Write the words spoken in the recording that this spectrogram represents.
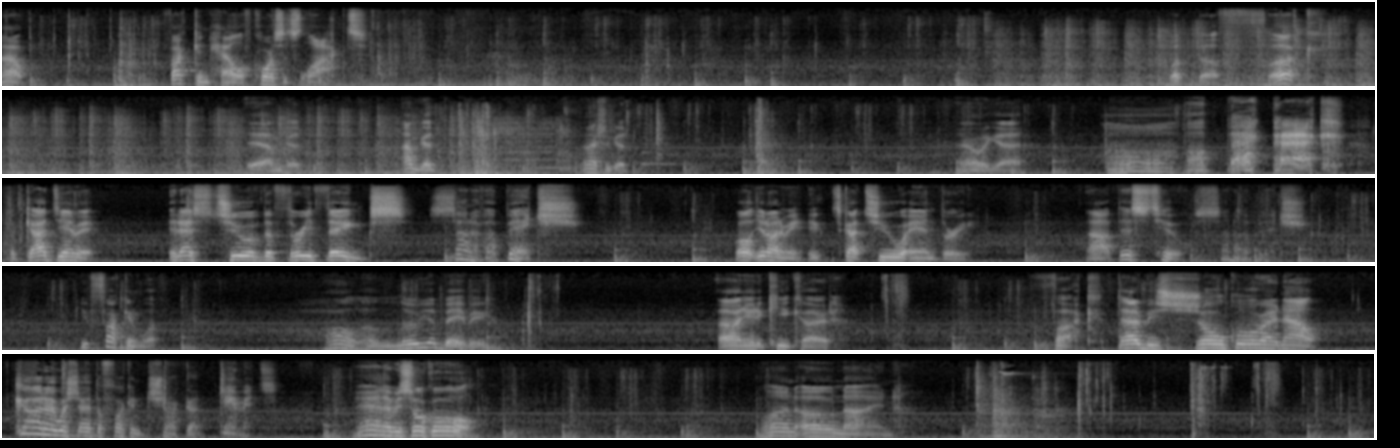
Oh. Fucking hell, of course it's locked. What the fuck? Yeah, I'm good. I'm good. I'm actually good. There we got. Oh, god damn it. It has two of the three things. Son of a bitch. Well, you know what I mean. It's got two and three. Ah, this too. Son of a bitch. You fucking what? Hallelujah, baby. Oh, I need a key card. Fuck. That'd be so cool right now. God, I wish I had the fucking shotgun. Damn it. Man, that'd be so cool. 109.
